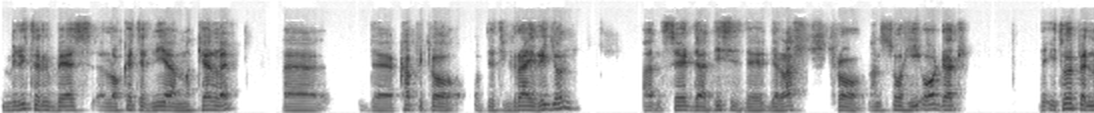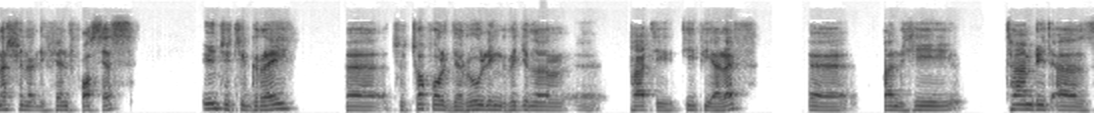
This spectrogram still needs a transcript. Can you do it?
military base located near Mekelle, the capital of the Tigray region, and said that this is the, the last straw. And so he ordered the Ethiopian National Defense Forces into Tigray uh, to topple the ruling regional uh, party TPLF, uh, and he termed it as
